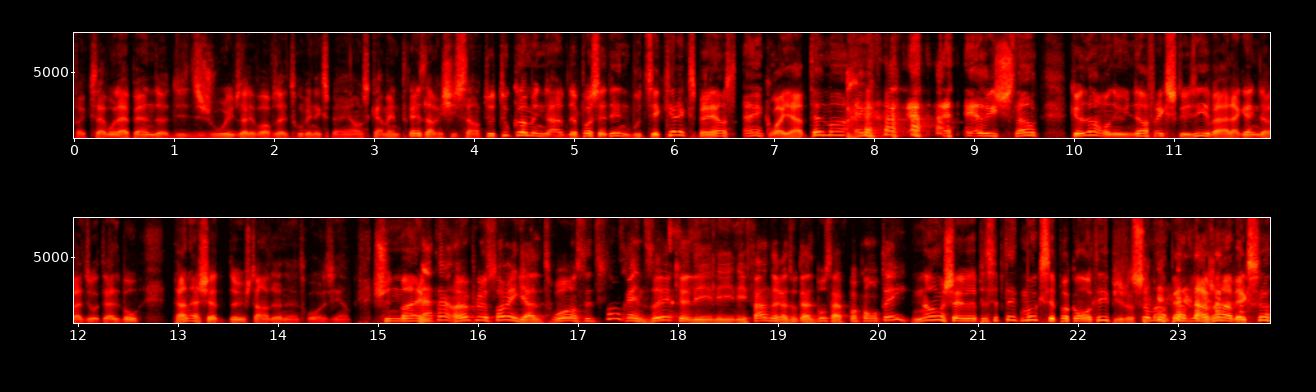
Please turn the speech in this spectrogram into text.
Fait que ça vaut la peine de- d'y jouer. Vous allez voir, vous allez trouver une expérience quand même très enrichissante. Tout, tout comme une- de posséder une boutique. Quelle expérience incroyable. Tellement en- enrichissante que là, on a une offre exclusive à la gang de Radio Talbot. T'en achètes deux, je t'en donne un troisième. Je suis de même. Mais attends, 1 plus 1 égale 3. C'est-tu en train de dire que les, les- les fans de Radio Talbot ne savent pas Non, c'est peut-être moi qui ne sais pas compter, puis je vais sûrement perdre de l'argent avec ça.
